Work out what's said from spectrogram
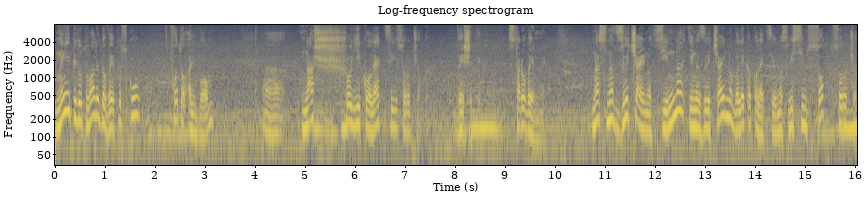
ми підготували до випуску фотоальбом е, нашої колекції сорочок, вишитих, старовинних. У нас надзвичайно цінна і надзвичайно велика колекція. У нас 800 сорочок.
